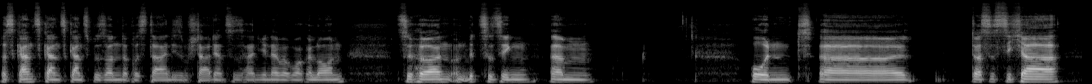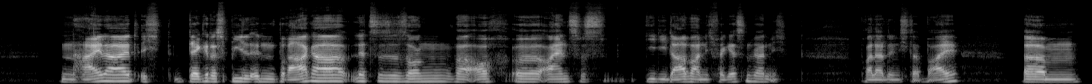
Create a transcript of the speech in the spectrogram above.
was ganz, ganz, ganz Besonderes, da in diesem Stadion zu sein, You Never Walk Alone zu hören und mitzusingen. Ähm, und äh, das ist sicher ein Highlight. Ich denke, das Spiel in Braga letzte Saison war auch äh, eins, was die, die da waren, nicht vergessen werden. Ich war leider nicht dabei. Ähm,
